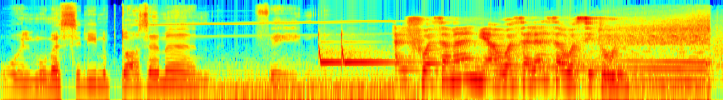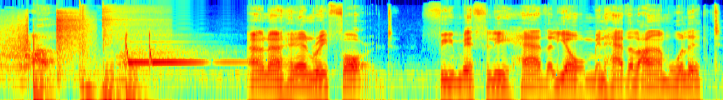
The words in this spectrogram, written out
والممثلين بتوع زمان؟ فين؟ 1863 أنا هنري فورد. في مثل هذا اليوم من هذا العام ولدت.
